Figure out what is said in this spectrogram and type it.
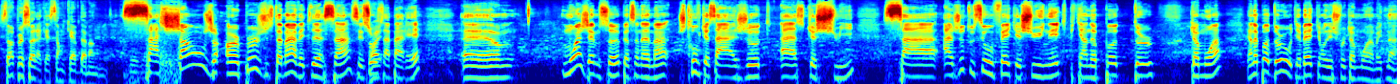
C'est un peu ça la question que Kev demande. Ça change un peu, justement, avec le sang. C'est sûr Ouais. que ça paraît. Euh, moi, j'aime ça, personnellement. Je trouve que ça ajoute à ce que je suis. Ça ajoute aussi au fait que je suis unique puis qu'il n'y en a pas deux comme moi. Il n'y en a pas deux au Québec qui ont des cheveux comme moi, maintenant.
